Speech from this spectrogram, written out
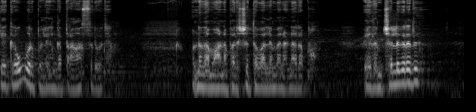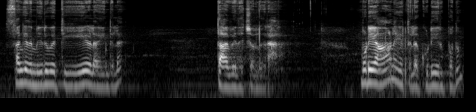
கேட்குற ஒவ்வொரு பிள்ளைகளும் கத்திர ஆசீர்வதியும். உன்னதமான பரிசுத்த வல்ல மேலே நிரப்பும். வேதம் சொல்லுகிறது சங்கீதம் இருபத்தி ஏழு ஐந்தில் தாவீது சொல்லுகிறார். உம்முடைய ஆலயத்தில் குடியிருப்பதும்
